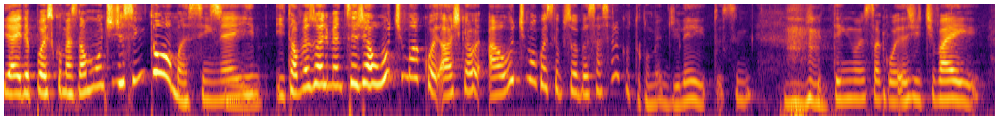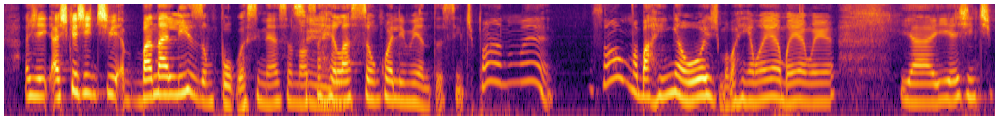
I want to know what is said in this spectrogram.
E aí depois começa a dar um monte de sintomas, assim, Sim. né? E, e, talvez o alimento seja a última coisa. Acho que a, a última coisa que a pessoa pensar, será que eu estou comendo direito? Assim, acho que tem essa coisa, a gente vai Gente, acho que a gente banaliza um pouco, assim, né? Essa nossa Sim. relação com o alimento, assim. Tipo, ah, não é. É só uma barrinha hoje, uma barrinha amanhã, amanhã, amanhã. E aí a gente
